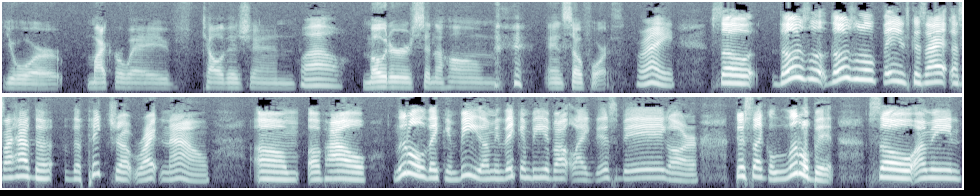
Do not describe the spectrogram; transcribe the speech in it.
your microwave, television, wow. motors in the home, and so forth. Right. So those those little things, because I as I have the the picture up right now, um, of how little they can be. I mean, they can be about like this big or just like a little bit. So I mean,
